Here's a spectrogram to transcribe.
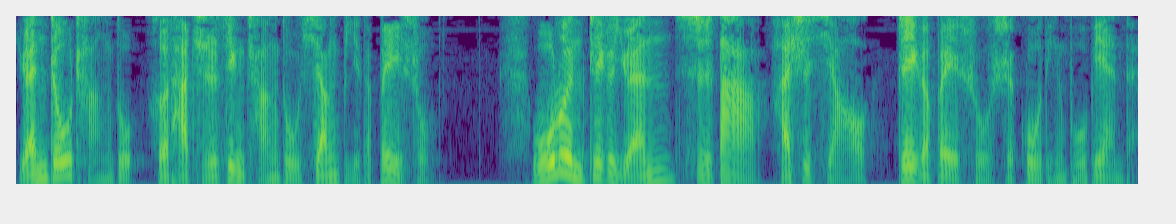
圆周长度和它直径长度相比的倍数。无论这个圆是大还是小，这个倍数是固定不变的，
